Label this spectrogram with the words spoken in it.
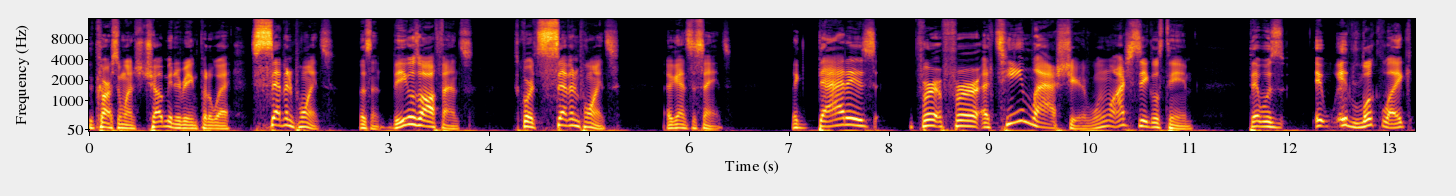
the Carson Wentz Chubb meter being put away. Seven points. Listen, the Eagles offense scored seven points against the Saints. Like that is for for a team last year when we watched the Eagles team that was it, it looked like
